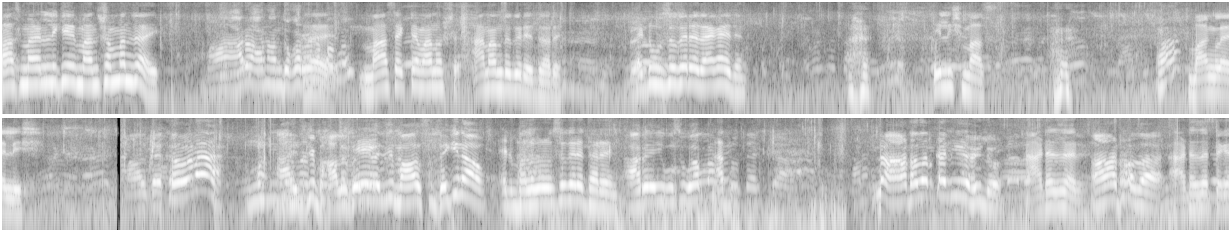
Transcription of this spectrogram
মাছ মারলে কি মান সম্মান যায়? আরও আনন্দ করবে হ্যাঁ মাছ একটা মানুষ আনন্দ করে ধরে। একটু উঁচু করে দেখাই দেন। ইলিশ মাছ। বাংলা ইলিশ। মাছ দেখাবো না। আজকে ভালো করে আজকে মাছ দেখি নাও। একটু ভালো করে উঁচু করে ধরেন। আরে এই উঁচু করলাম না আট হাজার কালি হইল। আট হাজার? আট হাজার। আট হাজার টাকা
